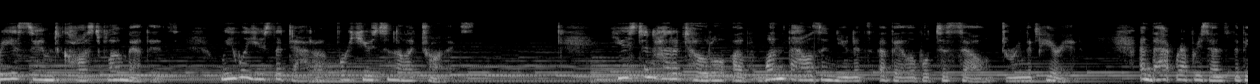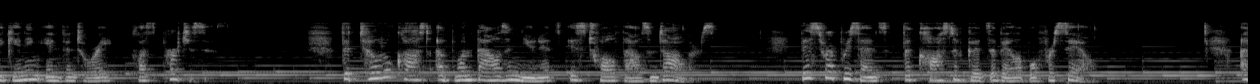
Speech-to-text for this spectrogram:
three assumed cost flow methods, we will use the data for Houston Electronics. Houston had a total of 1,000 units available to sell during the period, and that represents the beginning inventory plus purchases. The total cost of 1,000 units is $12,000. This represents the cost of goods available for sale. A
